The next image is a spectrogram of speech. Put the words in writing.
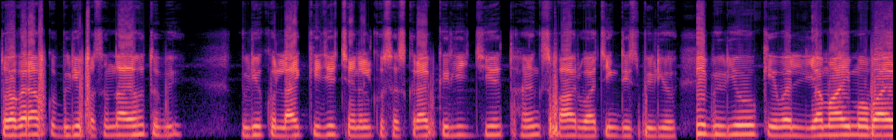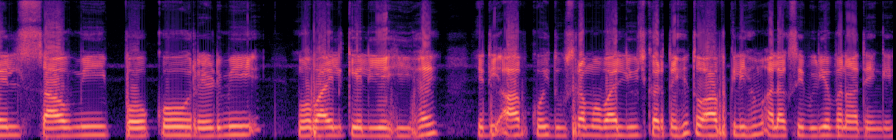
तो अगर आपको वीडियो पसंद आया हो तो भी वीडियो को लाइक कीजिए, चैनल को सब्सक्राइब कीजिए। Thanks for watching this video ये वीडियो केवल M I mobile Xiaomi Poco Redmi mobile के लिए ही है। यदि आप कोई दूसरा मोबाइल यूज़ करते हैं तो आपके लिए हम अलग से वीडियो बना देंगे।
